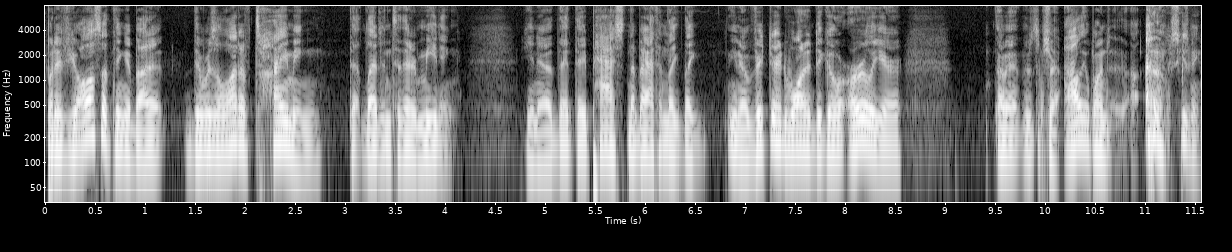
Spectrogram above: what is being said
But if you also think about it, there was a lot of timing that led into their meeting. You know that they passed in the bathroom, like like you know Victor had wanted to go earlier. I mean, I'm sorry, Ollie wanted. excuse me,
